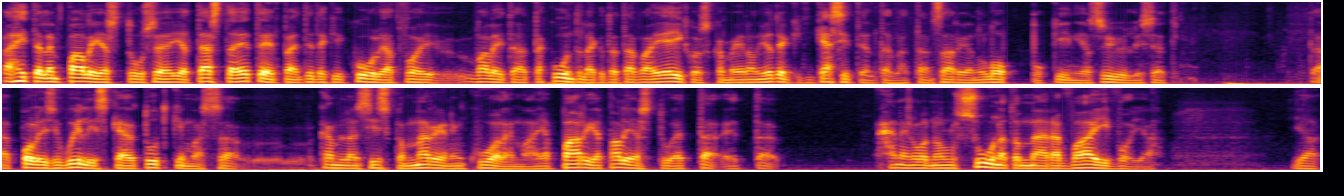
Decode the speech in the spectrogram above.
Vähitellen paljastuu se, ja tästä eteenpäin tietenkin kuulijat voi valita, että kuunteleeko tätä vai ei, koska meidän on jotenkin käsiteltävä tämän sarjan loppukin ja syylliset. Tämä poliisi Willis käy tutkimassa Camilan siskon Marianin kuolemaa, ja paljastuu, että, että hänellä on ollut suunnaton määrä vaivoja. Ja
